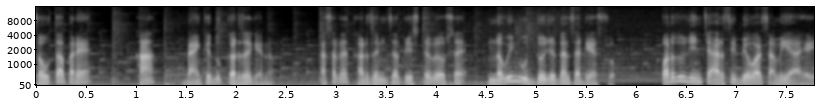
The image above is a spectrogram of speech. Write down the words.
चौथा पर्याय हा बँकेतून कर्ज घेणं. हा सगळ्यात अडचणीचा क्लिष्ट व्यवसाय नवीन उद्योजकांसाठी असतो. परंतु ज्यांचे आर्थिक व्यवहार चांगले आहे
